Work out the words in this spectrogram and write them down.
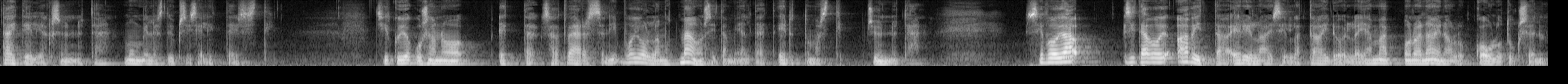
Taiteilijaksi synnytään, mun mielestä yksiselitteisesti. Sitten kun joku sanoo, että sä oot väärässä, niin voi olla, mutta mä oon sitä mieltä, että ehdottomasti synnytään. Se voi, sitä voi avittaa erilaisilla taidoilla ja mä olen aina ollut koulutuksen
